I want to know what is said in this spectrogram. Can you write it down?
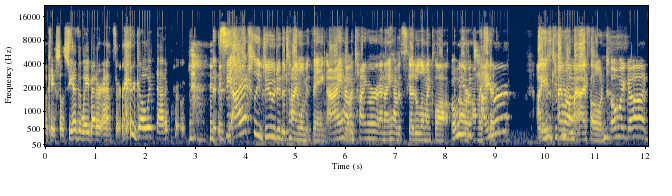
Okay, so she had the way better answer. Go with that approach. See, I actually do do the time limit thing. I have yeah. a timer and I have it scheduled on my clock. Oh, you have a timer? I use a timer on my iPhone. Oh my god,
